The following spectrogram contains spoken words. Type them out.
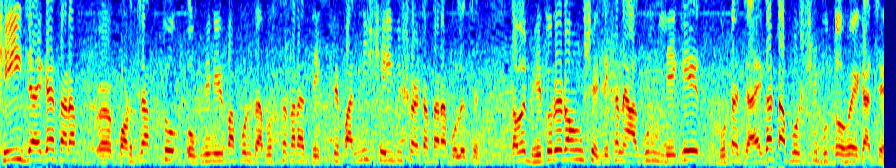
সেই জায়গায় তারা পর্যাপ্ত অগ্নি নির্বাপন ব্যবস্থা তারা দেখতে পাননি, সেই বিষয়টা তারা বলেছেন। তবে ভেতরের অংশে, যেখানে আগুন লেগে গোটা জায়গাটা ভস্মীভূত হয়ে গেছে,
